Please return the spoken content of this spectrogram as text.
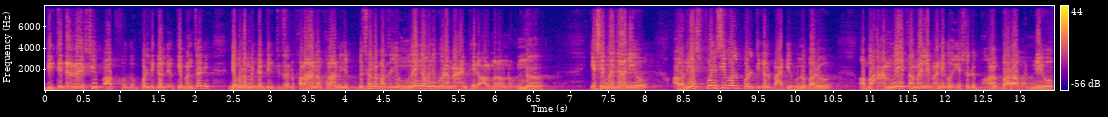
डिक्टेटरसिप अफ पोलिटिकल के भन्छ नि डेभलपमेन्ट डिक्टेटर फलानु फलानु यो बिर्सनुपर्छ यो हुँदै नहुने कुरामा हामी फेरि अल्मलाउनु हुन्न यसैमा जाने हो अब रेस्पोन्सिबल पोलिटिकल पार्टी हुनु पऱ्यो अब हामीले तपाईँले भनेको यसरी भ गर भन्ने हो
